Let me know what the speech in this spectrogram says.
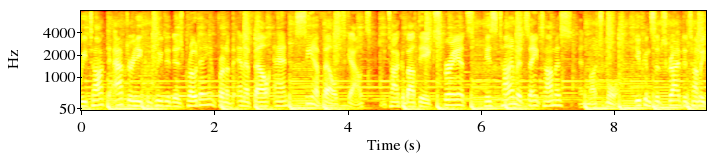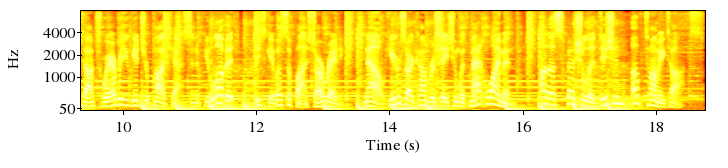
We talked after he completed his pro day in front of NFL and CFL scouts. We talk about the experience, his time at St. Thomas, and much more. You can subscribe to Tommie Talks wherever you get your podcasts, and if you love it, please give us a five star rating. Now, here's our conversation with Matt Weimann on a special edition of Tommie Talks.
